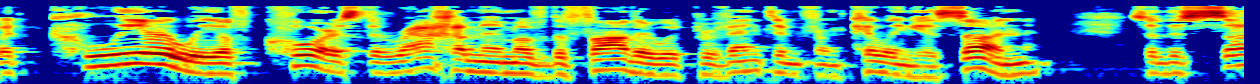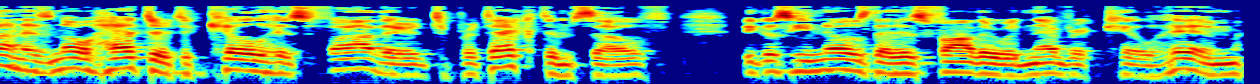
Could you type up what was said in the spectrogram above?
but clearly, of course, the rachamim of the father would prevent him from killing his son. So the son has no heter to kill his father to protect himself because he knows that his father would never kill him,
